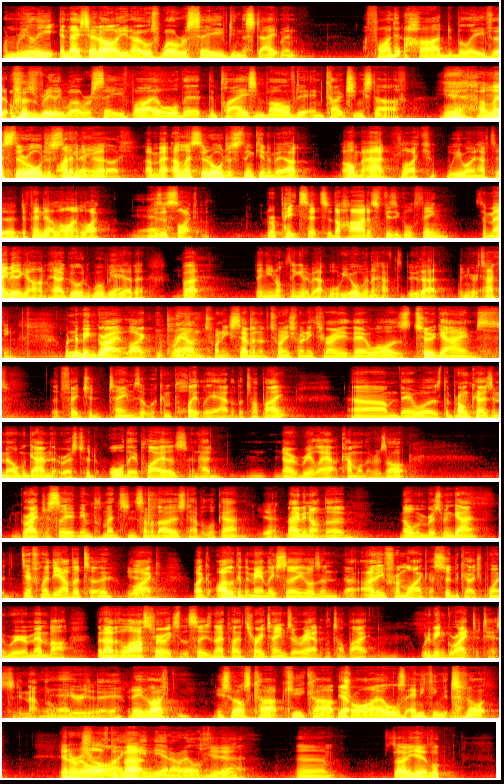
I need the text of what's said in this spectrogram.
I'm really, and they said, oh, you know, it was well received in the statement. I find it hard to believe that it was really well received by all the, the players involved and coaching staff. Yeah, unless they're all just Might thinking been, about, um, unless they're all just thinking about, oh, mad, like we won't have to defend our line, like because Yeah. it's like repeat sets are the hardest physical thing. So maybe they're going, how good we'll be able to, but then you're not thinking about, well, you're going to have to do that when you're attacking. Wouldn't have been great. Like round 27 of 2023, there was two games that featured teams that were completely out of the top eight. Um, there was the Broncos and Melbourne game that rested all their players and had no real outcome on the result. Great to see it implemented in some of those to have a look at. Yeah. Maybe not the Melbourne Brisbane game, but definitely the other two. Yeah. Like like I look at the Manly Sea Eagles and uh, only from like a super coach point we remember, but over the last three weeks of the season they played three teams that were out of the top eight. Would have been great to test it in that little period there. But even like New South Wales Cup, Q Cup, Yep. trials, anything that's not NRL off the bat. in the NRL. off Yeah. Um, so yeah, look,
